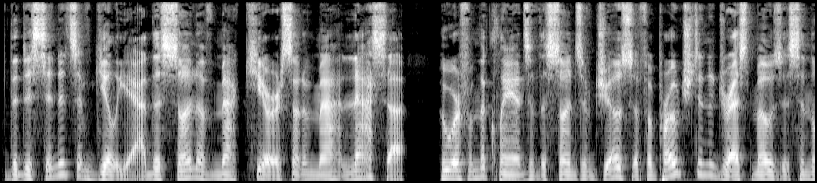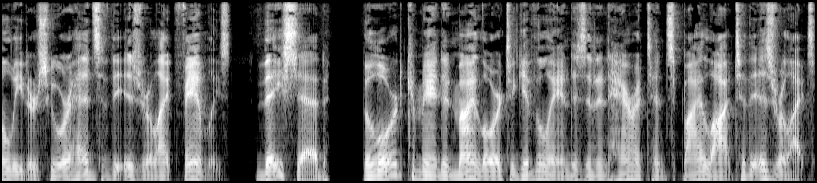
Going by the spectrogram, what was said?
the descendants of Gilead, the son of Machir, son of Manasseh, who were from the clans of the sons of Joseph, approached and addressed Moses and the leaders who were heads of the Israelite families. They said, The Lord commanded my Lord to give the land as an inheritance by lot to the Israelites.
